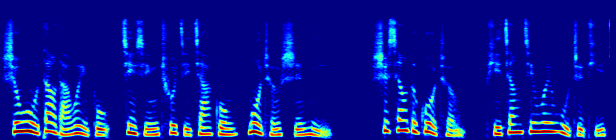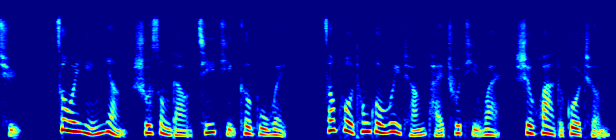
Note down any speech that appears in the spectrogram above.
食物到达胃部进行初级加工，磨成食糜，是消的过程。脾将精微物质提取。作为营养输送到机体各部位，糟粕通过胃肠排出体外，是化的过程。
